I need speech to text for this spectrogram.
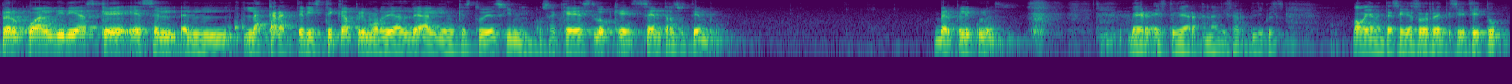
Pero ¿cuál dirías que es el, el- la característica primordial de alguien que estudia cine? O sea, ¿qué es lo que centra su tiempo? ¿Ver películas? Ver, estudiar, analizar películas. Obviamente, sí, eso es requisito. Si tú,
